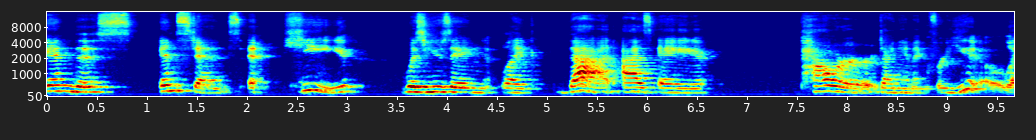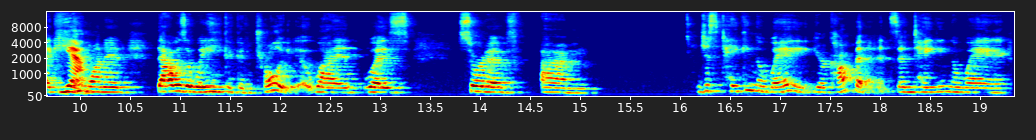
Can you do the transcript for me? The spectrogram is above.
in this instance it, he was using like that as a power dynamic for you. Like he Yeah. wanted that was a way he could control you. Why was sort of um just taking away your confidence and taking away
